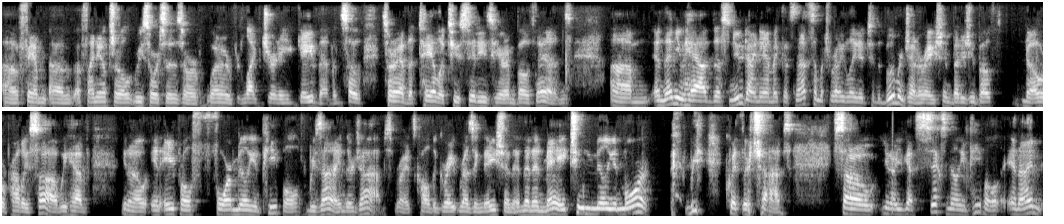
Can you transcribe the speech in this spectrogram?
uh, fam, uh, financial resources or whatever life journey gave them. And so, sort of have the tale of two cities here on both ends. Um, and then you have this new dynamic that's not so much related to the boomer generation, but as you both know or probably saw, we have, you know, in April, 4 million people resigned their jobs, right? It's called the Great Resignation. And then in May, 2 million more quit their jobs. So, you know, you've got 6 million people. And I'm,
